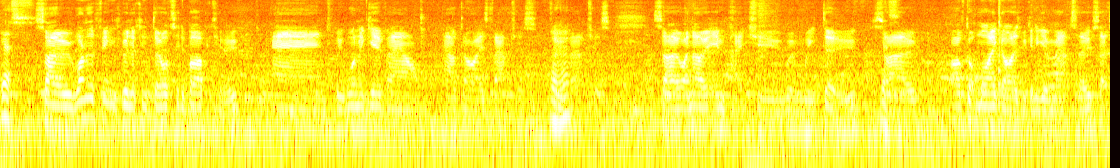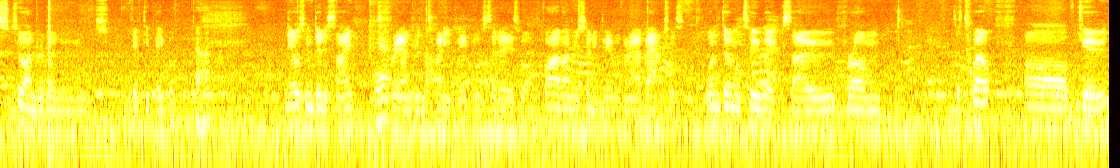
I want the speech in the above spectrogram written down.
Yes. So one of the things we're looking to do, obviously the barbecue, and we want to give out our guys vouchers, food Mhm. vouchers. So I know it impacts you when we do. So Yes. I've got my guys we're going to give them out to. So that's 250 people. Uh-huh. Neil's going to do the same. It's Yeah. 320 people. So there's what 570 people going to have vouchers. We want to do them on two weeks. So from the 12th of June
